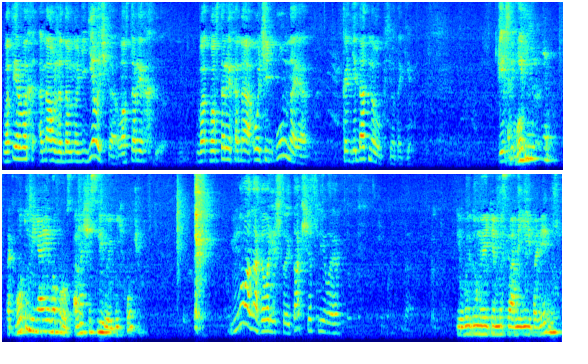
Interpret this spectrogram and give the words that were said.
во-первых, она уже давно не девочка, во-вторых, во- во-вторых, она очень умная, кандидат наук все-таки. И, Так и- вот, у меня, так вот у меня и вопрос. Она счастливой быть хочет? ну, она говорит, что и так счастливая. И вы думаете, мы с вами ей поверим?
